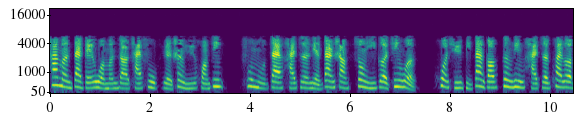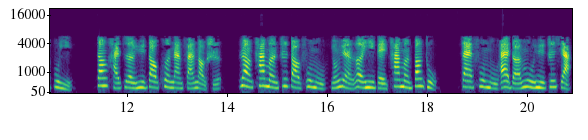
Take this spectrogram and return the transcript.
他们带给我们的财富远胜于黄金。父母在孩子脸蛋上送一个亲吻，或许比蛋糕更令孩子快乐不已。当孩子遇到困难烦恼时，让他们知道父母永远乐意给他们帮助。在父母爱的沐浴之下，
